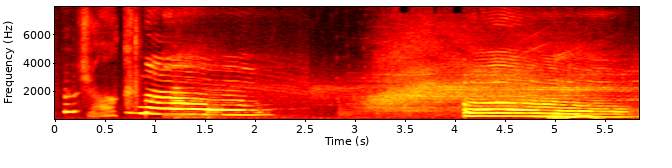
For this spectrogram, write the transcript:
Jerk. No. Oh.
